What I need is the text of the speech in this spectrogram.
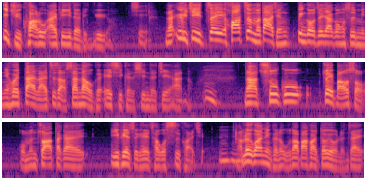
一举跨入 IP 的领域哦。是，那预计这花这么大钱并购这家公司，明年会带来至少三到五个 ASIC 的新的接案。嗯，那出估最保守，我们抓大概 EPS 可以超过四块钱。嗯，啊，乐观一点可能五到八块都有人在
